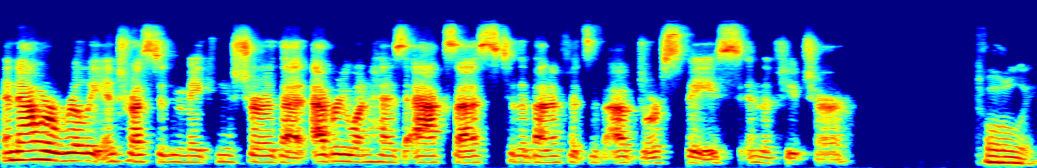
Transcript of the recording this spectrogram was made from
and now we're really interested in making sure that everyone has access to the benefits of outdoor space in the future. Totally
